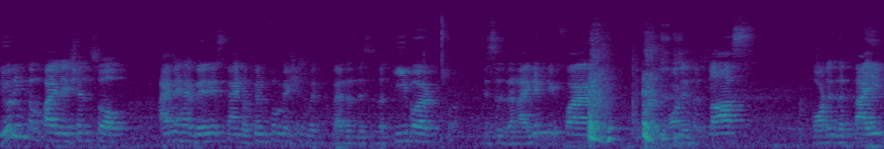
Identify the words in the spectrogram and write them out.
during compilation. So I may have various kind of information with whether this is a keyword, this is an identifier, what is the class, what is the type,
